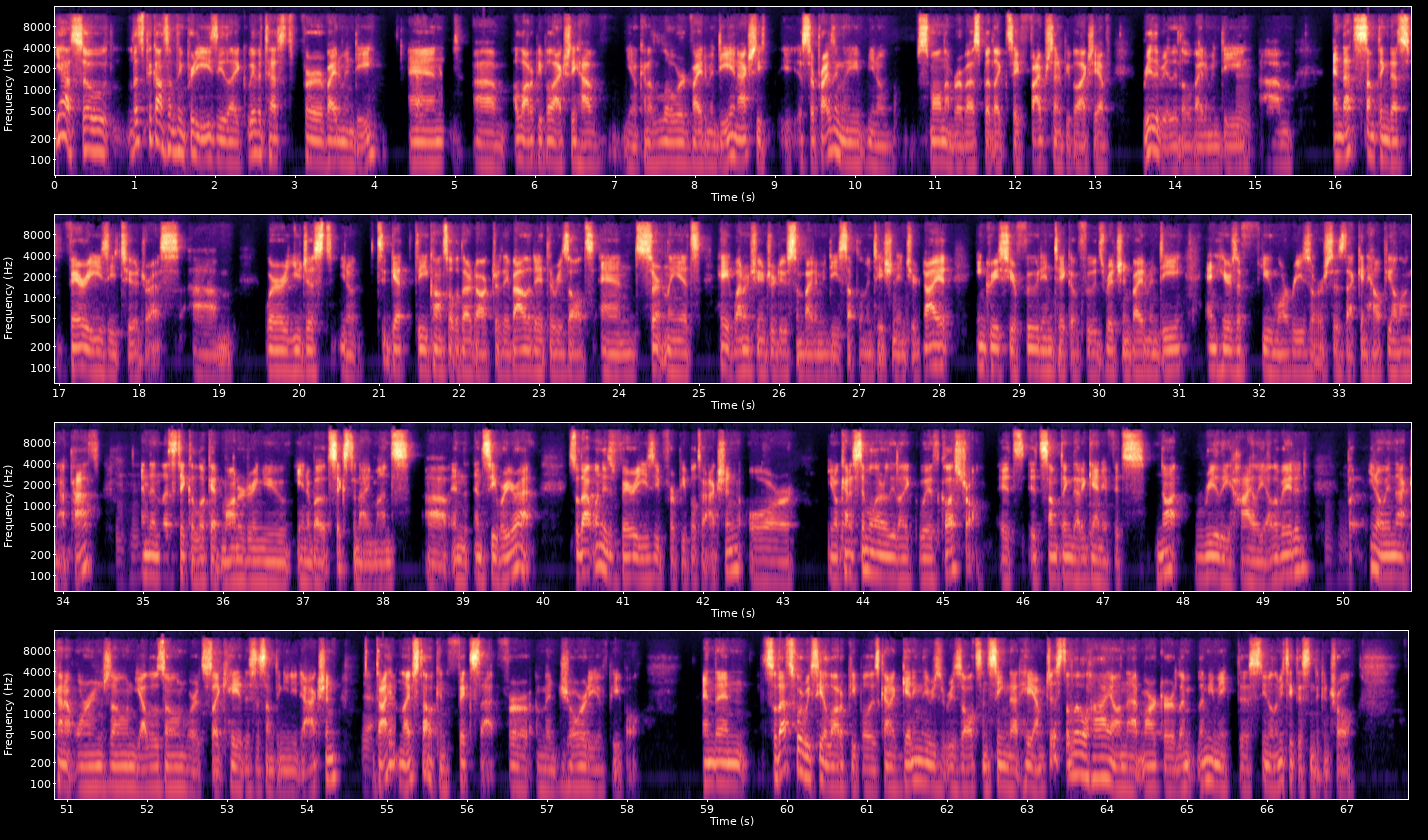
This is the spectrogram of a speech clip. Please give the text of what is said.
Yeah, so let's pick on something pretty easy. Like we have a test for vitamin D, and um, a lot of people actually have you know kind of lowered vitamin D, and actually surprisingly, you know, small number of us, but like say five percent of people actually have really really low vitamin D, mm. um, and that's something that's very easy to address. Um, where you just you know to get the consult with our doctor, they validate the results, and certainly it's hey, why don't you introduce some vitamin D supplementation into your diet? Increase your food intake of foods rich in vitamin D, and here's a few more resources that can help you along that path. Mm-hmm. And then let's take a look at monitoring you in about six to nine months uh, and, and see where you're at. So that one is very easy for people to action or, you know, kind of similarly like with cholesterol. It's it's something that again, if it's not really highly elevated, mm-hmm. but you know, in that kind of orange zone, yellow zone where it's like, hey, this is something you need to action, yeah. diet and lifestyle can fix that for a majority of people and then so that's where we see a lot of people is kind of getting these results and seeing that hey i'm just a little high on that marker. Let, let me make this you know let me take this into control.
